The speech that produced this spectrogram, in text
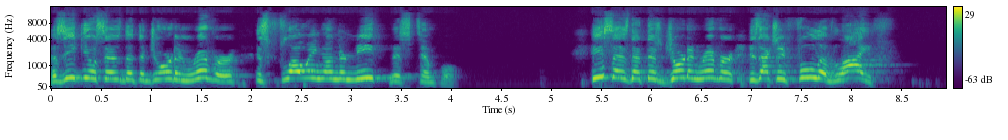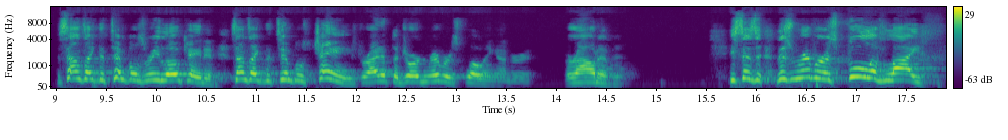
Ezekiel says that the Jordan River is flowing underneath this temple. He says that this Jordan River is actually full of life. It sounds like the temple's relocated. It sounds like the temple's changed, right? If the Jordan River is flowing under it or out of it. He says this river is full of life.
